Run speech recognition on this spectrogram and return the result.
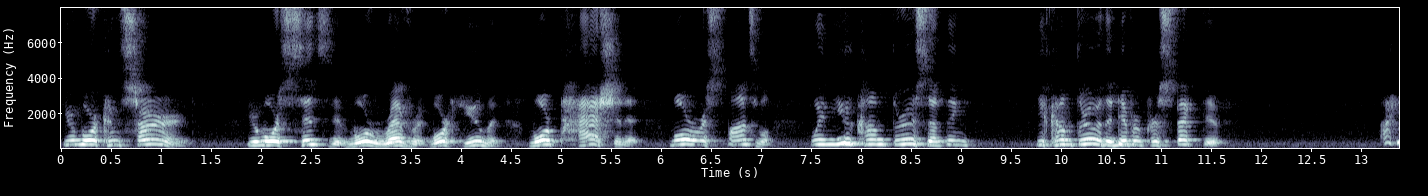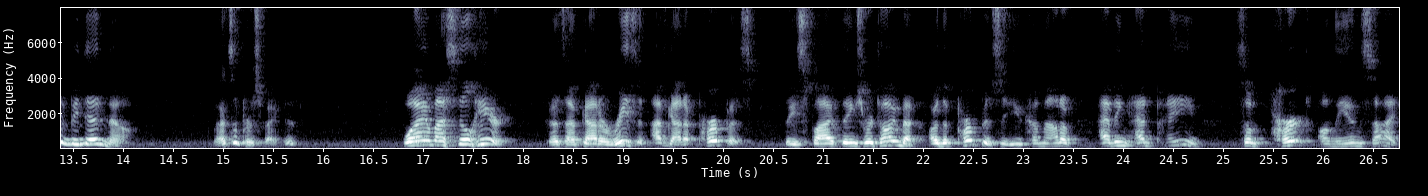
You're more concerned. You're more sensitive, more reverent, more human, more passionate, more responsible. When you come through something, you come through with a different perspective. I could be dead now. That's a perspective. Why am I still here? Because I've got a reason, I've got a purpose. These five things we're talking about are the purpose that you come out of having had pain, some hurt on the inside.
